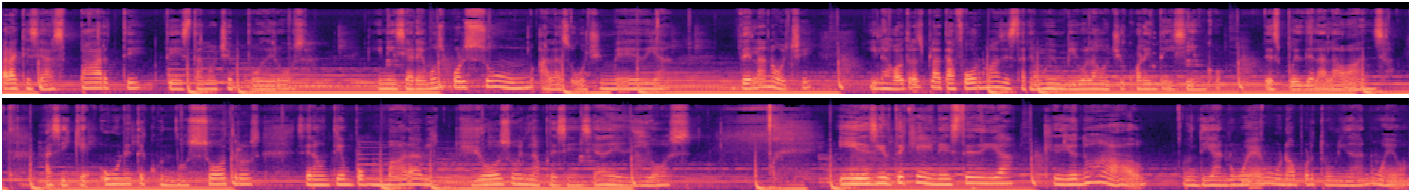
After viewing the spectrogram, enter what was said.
para que seas parte de esta noche poderosa. Iniciaremos por Zoom a las ocho y media de la noche y las otras plataformas estaremos en vivo a las 8 y 45 después de la alabanza. Así que únete con nosotros, será un tiempo maravilloso en la presencia de Dios. Y decirte que en este día que Dios nos ha dado, un día nuevo, una oportunidad nueva,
